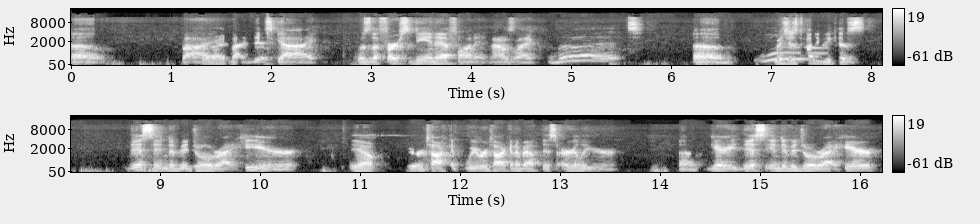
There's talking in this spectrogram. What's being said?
um, by Right. by this guy was the first DNF on it, and I was like, what? Um, which is funny because this individual right here, Yep. we were talking we were talking about this earlier, um, Gary. This individual right here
